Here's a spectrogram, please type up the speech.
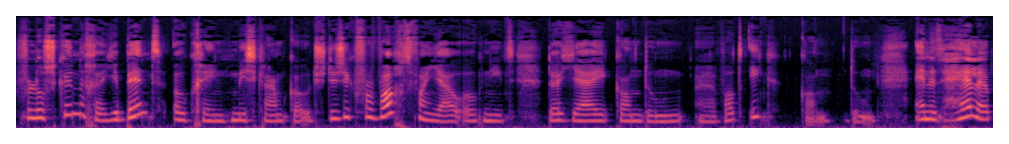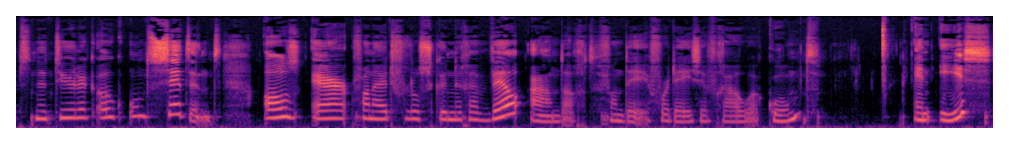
verloskundige. Je bent ook geen miskraamcoach. Dus ik verwacht van jou ook niet dat jij kan doen uh, wat ik kan doen. En het helpt natuurlijk ook ontzettend als er vanuit verloskundige wel aandacht van de, voor deze vrouwen komt en is.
